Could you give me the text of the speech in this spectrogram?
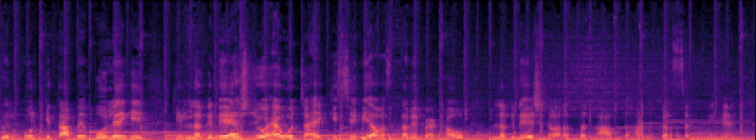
बिल्कुल किताबें बोलेंगी कि लग्नेश जो है, वो चाहे किसी भी अवस्था में बैठा हो, लग्नेश का रतन आप धारण कर सकते हैं।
